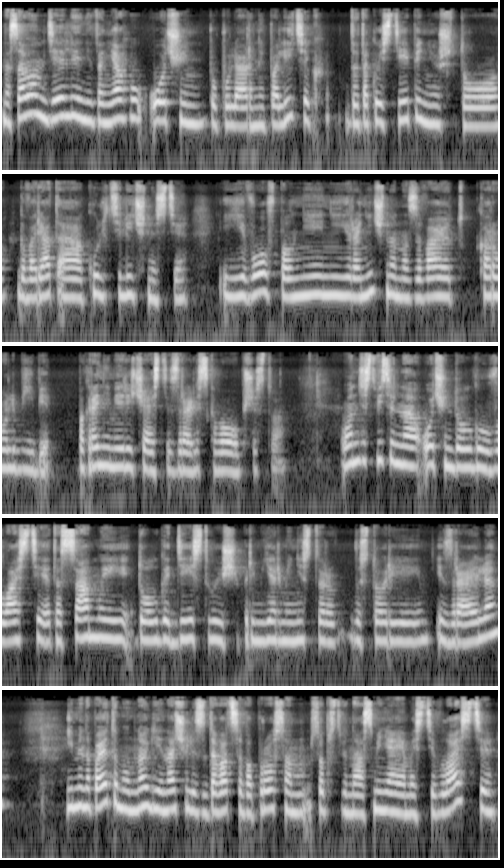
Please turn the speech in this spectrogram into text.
На самом деле Нетаньяху очень популярный политик до такой степени, что говорят о культе личности. И его вполне неиронично называют «король Биби», по крайней мере, часть израильского общества. Он действительно очень долго у власти. Это самый долго действующий премьер-министр в истории Израиля. Именно поэтому многие начали задаваться вопросом, собственно, о сменяемости власти,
